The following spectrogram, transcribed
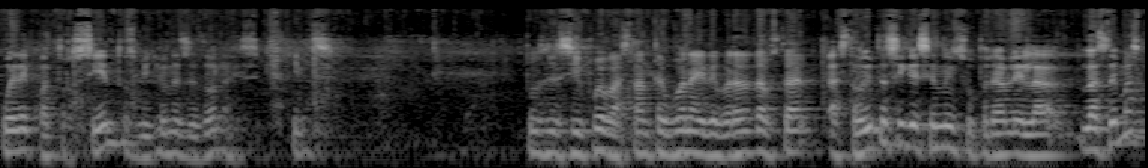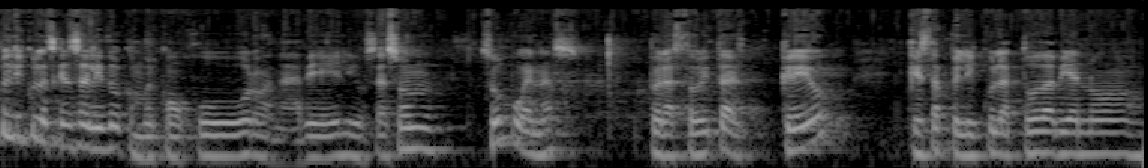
fue de 400 millones de dólares. Imagínense. Entonces sí fue bastante buena y de verdad hasta, hasta ahorita sigue siendo insuperable. La- las demás películas que han salido como El Conjuro, Annabelle, o sea, son, son buenas, pero hasta ahorita creo que esta película todavía no,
